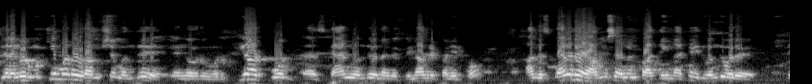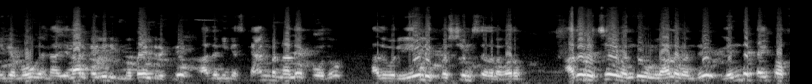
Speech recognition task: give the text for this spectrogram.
இதுல இன்னொரு முக்கியமான ஒரு அம்சம் வந்து எங்க ஒரு ஒரு கியூஆர் கோட் ஸ்கேன் வந்து நாங்க இனாகிரேட் பண்ணிருக்கோம் அந்த ஸ்கேனோட அம்சம் என்னன்னு பாத்தீங்கன்னாக்கா இது வந்து ஒரு நீங்க மொ- நான் எல்லார் கையிலும் இன்னைக்கு மொபைல் இருக்கு. அதை நீங்க ஸ்கேன் பண்ணாலே போதும். அது ஒரு ஏழு கொஸ்டின்ஸ் அதுல வரும். அதை வச்சே வந்து உங்களால வந்து எந்த டைப் ஆஃப்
